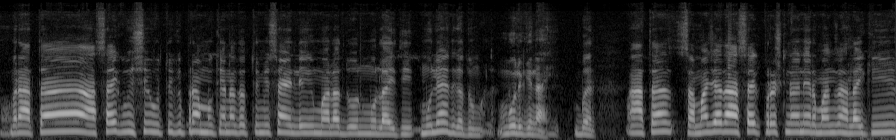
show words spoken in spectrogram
बरं आता असा एक विषय होतो की प्रामुख्याने आता तुम्ही सांगितले की मला दोन मुलं आहेत. मुली आहेत का तुम्हाला? मुलगी नाही. बर. आता समाजात असा एक प्रश्न निर्माण झालाय की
